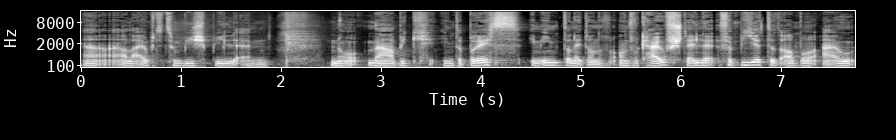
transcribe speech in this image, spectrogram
Äh, erlaubt zum Beispiel ähm, noch Werbung in der Presse, im Internet und an Verkaufsstellen, verbietet aber auch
